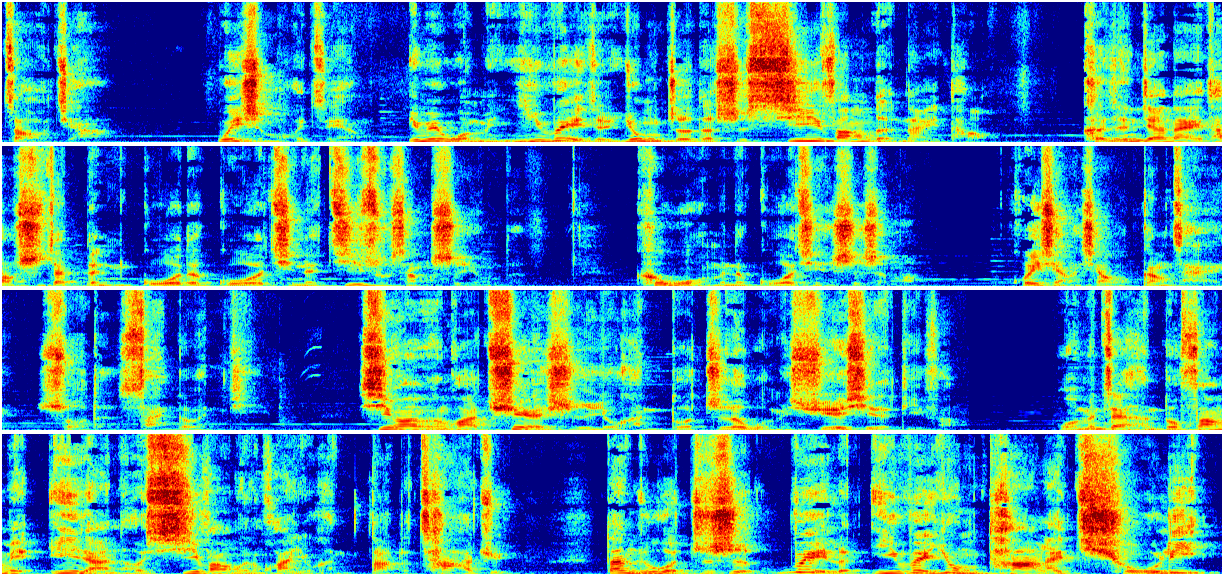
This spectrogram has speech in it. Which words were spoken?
造假？为什么会这样？因为我们一味着用着的是西方的那一套，可人家那一套是在本国的国情的基础上使用的。可我们的国情是什么？回想一下我刚才说的三个问题，西方文化确实有很多值得我们学习的地方。我们在很多方面依然和西方文化有很大的差距。但如果只是为了一味用它来求利、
